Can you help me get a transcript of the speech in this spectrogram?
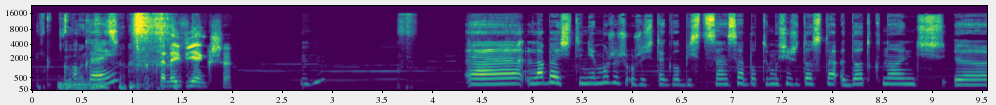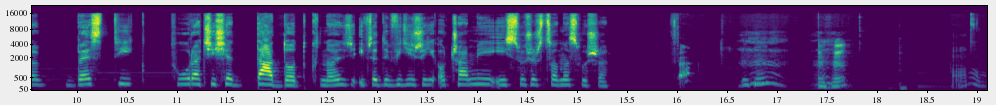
Gumenica. Te największe. E, Labeś, ty nie możesz użyć tego Beast Sensa, bo ty musisz dotknąć e, bestii, która ci się da dotknąć i wtedy widzisz jej oczami i słyszysz, co ona słyszy. Tak? Mhm. Mhm. O,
